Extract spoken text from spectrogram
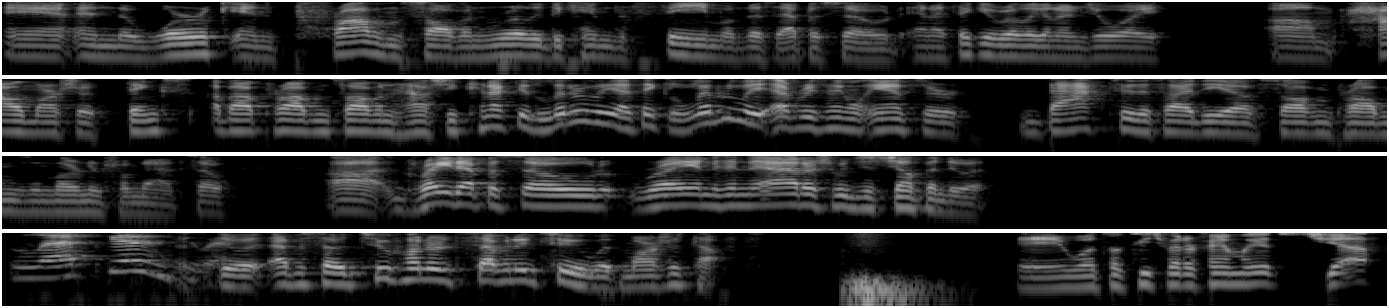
and, and, the work and problem solving really became the theme of this episode. And I think you're really going to enjoy um, how Marsha thinks about problem solving, and how she connected literally, I think, literally every single answer back to this idea of solving problems and learning from that. So uh, great episode. Rae, anything to add, or should we just jump into it? Let's get into Let's it. Let's do it. Episode 272 with Marsha Tuft. Hey, what's up, Teach Better family? It's Jeff,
